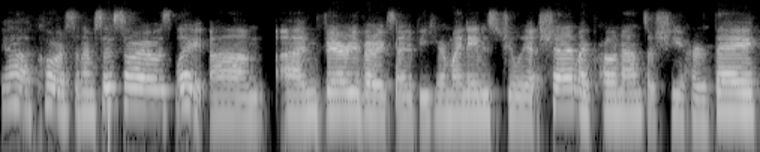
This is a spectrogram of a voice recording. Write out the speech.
Yeah, of course. And I'm so sorry I was late. Um, I'm very, very excited to be here. My name is Juliet Shen. My pronouns are she, her, they.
